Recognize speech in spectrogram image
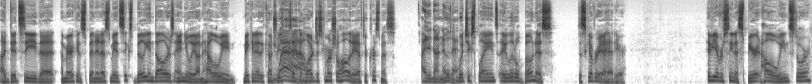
I did see that Americans spend an estimated six billion dollars annually on Halloween, making it the country's Wow. second largest commercial holiday after Christmas. I did not know that. Which explains a little bonus discovery I had here. Have you ever seen a Spirit Halloween store?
